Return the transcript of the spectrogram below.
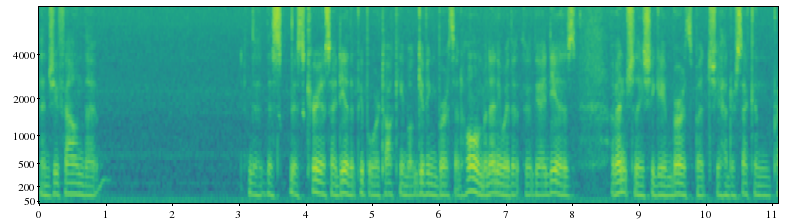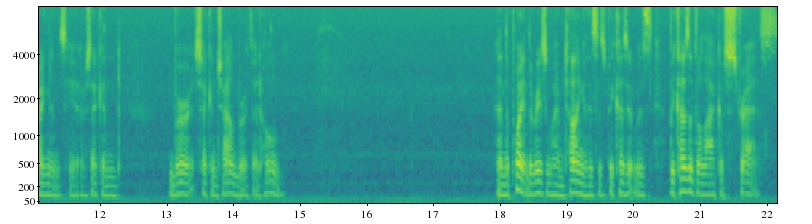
And she found that the, this, this curious idea that people were talking about giving birth at home, and anyway, the, the, the idea is eventually she gave birth, but she had her second pregnancy, her second birth, second childbirth at home. And the point, the reason why I'm telling you this is because it was, because of the lack of stress,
